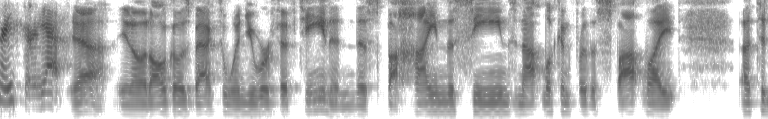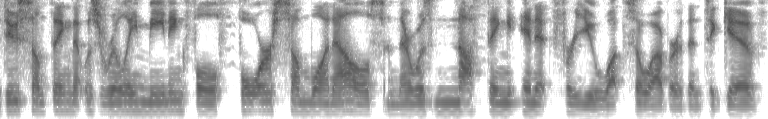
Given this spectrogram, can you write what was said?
Treaster, yeah. Yeah. You know, it all goes back to when you were 15 and this behind the scenes, not looking for the spotlight uh, to do something that was really meaningful for someone else and there was nothing in it for you whatsoever than to give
